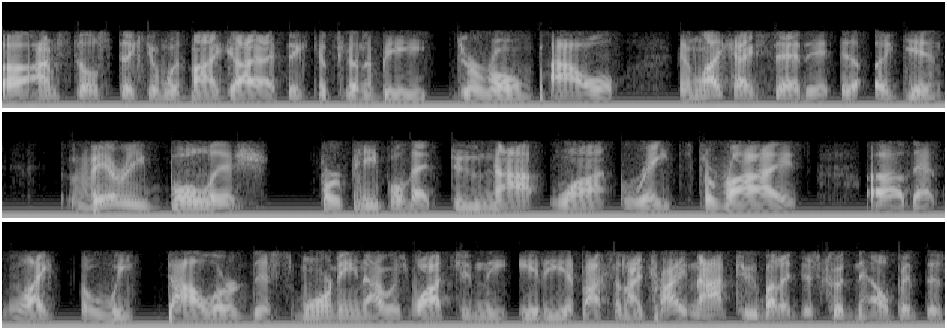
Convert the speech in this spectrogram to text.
Uh, I'm still sticking with my guy. I think it's going to be Jerome Powell. And like I said, it, it, again, very bullish for people that do not want rates to rise, uh, that like the weak dollar. This morning, I was watching the Idiot Box, and I tried not to, but I just couldn't help it this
